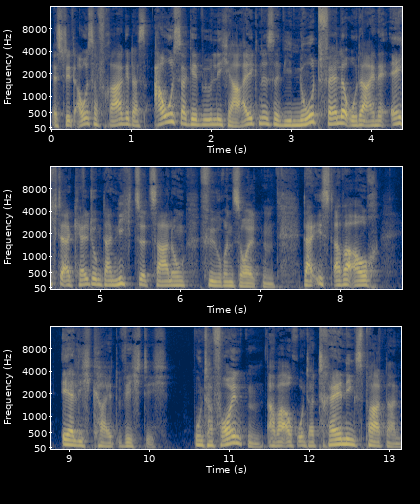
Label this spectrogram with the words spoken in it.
Es steht außer Frage, dass außergewöhnliche Ereignisse wie Notfälle oder eine echte Erkältung dann nicht zur Zahlung führen sollten. Da ist aber auch Ehrlichkeit wichtig. Unter Freunden, aber auch unter Trainingspartnern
